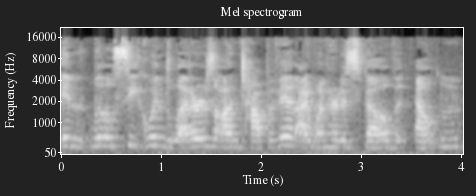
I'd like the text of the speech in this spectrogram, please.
in little sequined letters on top of it. I want her to spell the Elton,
